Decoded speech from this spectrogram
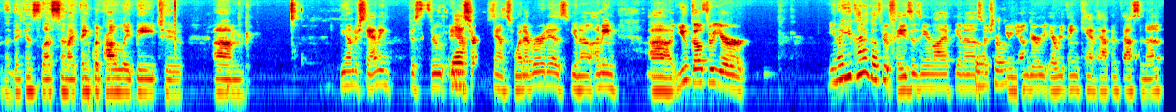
the biggest lesson I think would probably be to um, be understanding just through yeah. any circumstance, whatever it is. You know, I mean, uh, you go through your, you know, you kind of go through phases in your life. You know, especially mm-hmm. when you're younger, everything can't happen fast enough.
